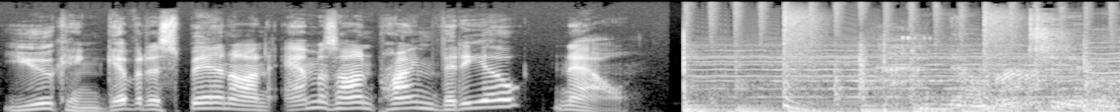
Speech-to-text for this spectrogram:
You can give it a spin on Amazon Prime Video now. Number two.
